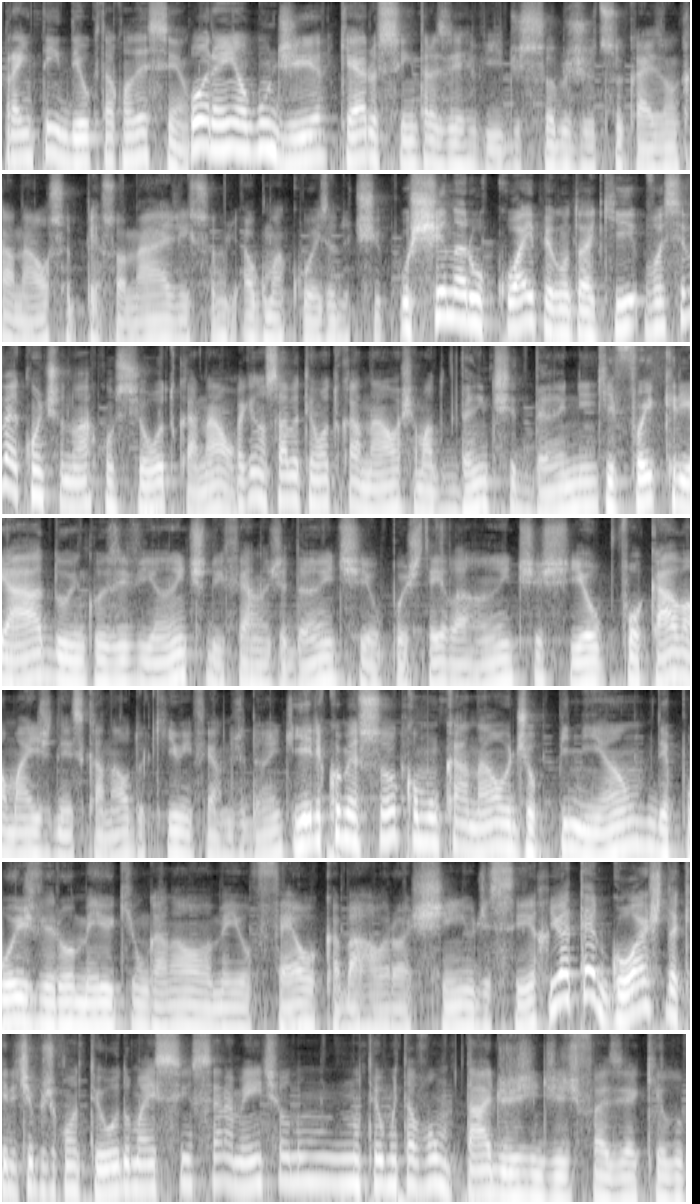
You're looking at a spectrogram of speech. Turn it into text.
para entender o que tá acontecendo. Porém, algum dia quero sim trazer vídeos sobre Jujutsu Kaisen no canal, sobre personagens, sobre alguma coisa do tipo. O Shinaru Koi perguntou aqui: você vai continuar com o seu outro canal? Pra quem não sabe, eu tenho outro canal chamado Dante Dani, que foi criado, inclusive, antes do Inferno de Dante. Eu postei lá antes e eu focava mais nesse canal do que o Inferno de Dante. E ele começou como um canal de opinião, depois virou meio que um canal meio felca barra orochinho de ser. E eu até gosto daquele tipo de conteúdo, mas sinceramente eu não, não tenho muita vontade hoje em dia de fazer aquilo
